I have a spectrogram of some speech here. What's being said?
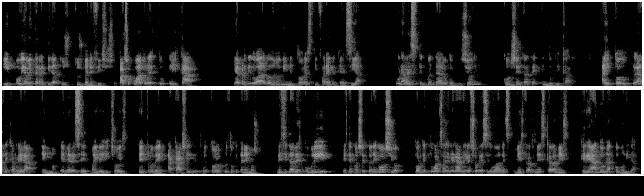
y obviamente retira tus, tus beneficios. El paso cuatro es duplicar. He aprendido algo de uno de mis mentores, Steve Fareker, que decía, una vez que encuentre algo que funcione, concéntrate en duplicarla. Hay todo un plan de carrera en MDC, My Daily Choice, dentro de Akashi y dentro de todos los productos que tenemos. Necesitas descubrir este concepto de negocio porque tú vas a generar ingresos residuales mes tras mes, cada mes, creando una comunidad.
